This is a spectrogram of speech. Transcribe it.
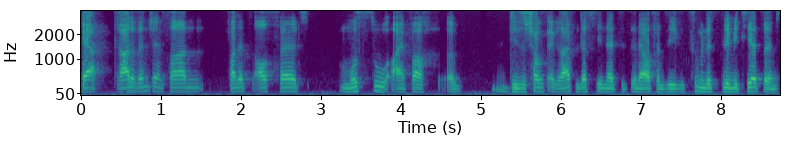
ja, gerade wenn James Harden verletzt ausfällt, musst du einfach äh, diese Chance ergreifen, dass die Nets jetzt in der Offensive zumindest limitiert sind.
